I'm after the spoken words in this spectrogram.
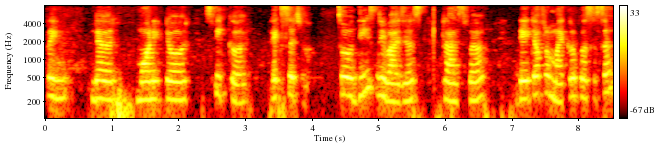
printer, monitor, speaker, etc. So these devices transfer data from microprocessor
